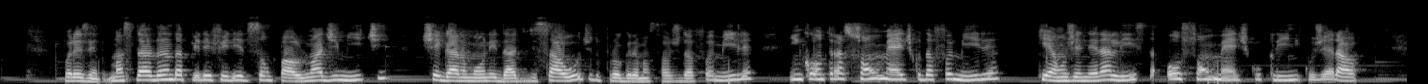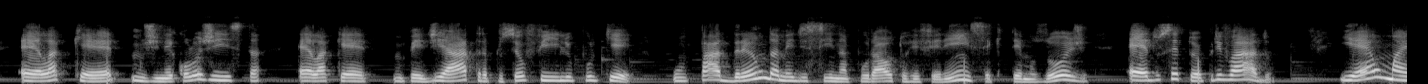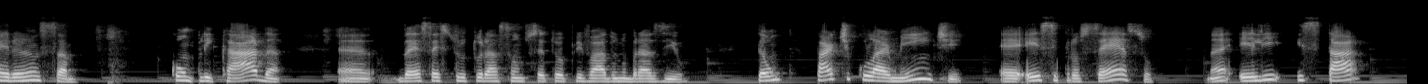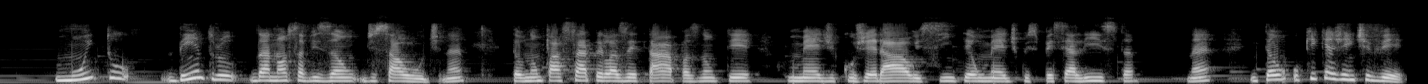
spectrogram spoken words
Por exemplo, uma cidadã da periferia de São Paulo não admite chegar numa unidade de saúde do programa Saúde da Família e encontrar só um médico da família, que é um generalista, ou só um médico clínico geral. Ela quer um ginecologista, ela quer um pediatra para o seu filho, porque o padrão da medicina por autorreferência que temos hoje é do setor privado. E é uma herança complicada é, dessa estruturação do setor privado no Brasil. Então, particularmente, é, esse processo, né, ele está muito dentro da nossa visão de saúde, né? Então, não passar pelas etapas, não ter um médico geral e sim ter um médico especialista, né? Então, o que, que a gente vê?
